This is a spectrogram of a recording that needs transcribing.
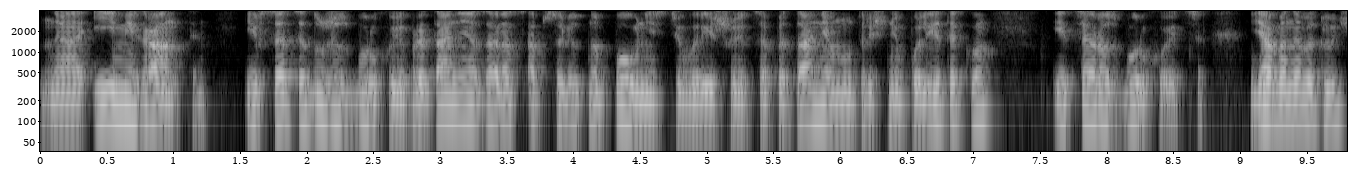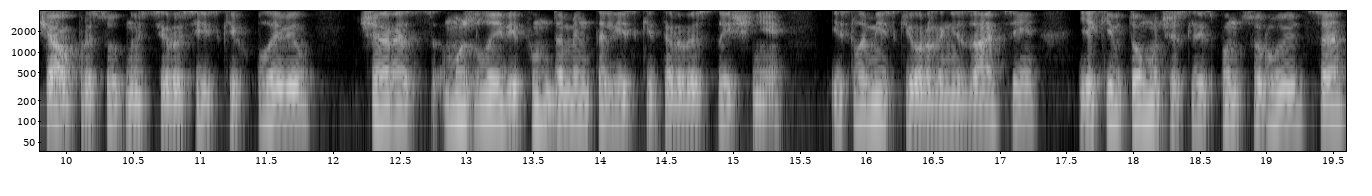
а, і іммігранти. І все це дуже збурхує. Британія зараз абсолютно повністю вирішує це питання, внутрішню політику, і це розбурхується. Я би не виключав присутності російських впливів через можливі фундаменталістські терористичні ісламістські організації, які в тому числі спонсорують це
